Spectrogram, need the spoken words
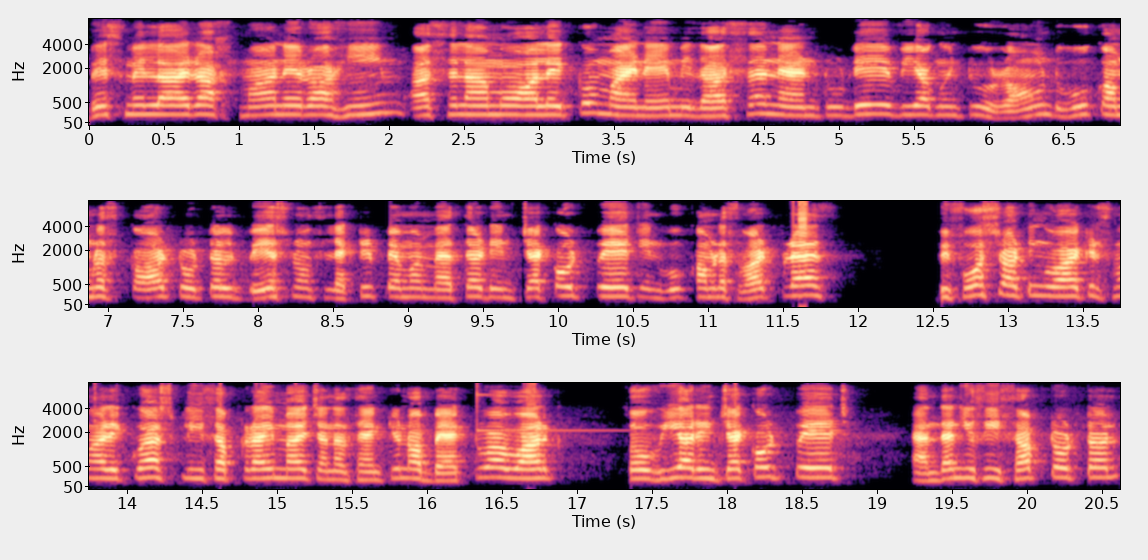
Bismillahirrahmanirrahim. Assalamu alaikum. My name is Hassan and today we are going to round WooCommerce cart total based on selected payment method in checkout page in WooCommerce WordPress. Before starting work, it's my request please subscribe my channel. Thank you. Now back to our work. So we are in checkout page and then you see subtotal,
